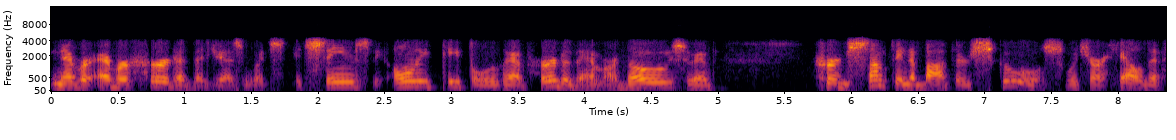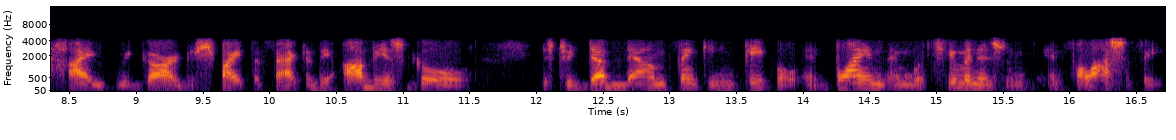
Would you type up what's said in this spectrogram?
never ever heard of the Jesuits. It seems the only people who have heard of them are those who have heard something about their schools, which are held in high regard despite the fact that the obvious goal is to dub down thinking people and blind them with humanism and philosophy.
